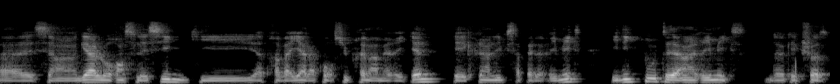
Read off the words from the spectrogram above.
euh, c'est un gars, Laurence Lessig, qui a travaillé à la Cour suprême américaine, qui a écrit un livre qui s'appelle Remix. Il dit que tout est un remix de quelque chose.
